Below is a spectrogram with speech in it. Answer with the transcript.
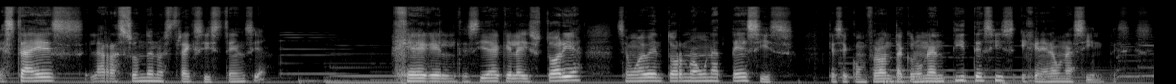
Esta es la razón de nuestra existencia. Hegel decía que la historia se mueve en torno a una tesis que se confronta con una antítesis y genera una síntesis.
